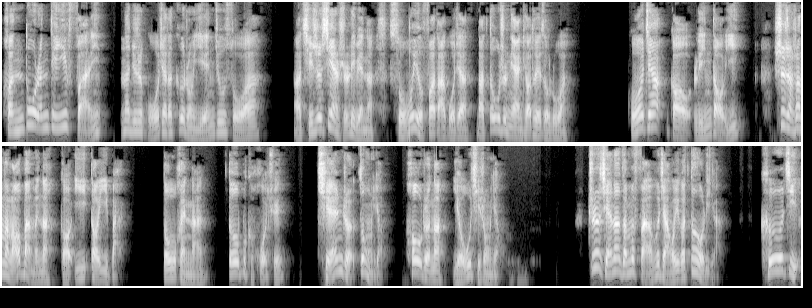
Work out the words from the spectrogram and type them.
很多人第一反应那就是国家的各种研究所啊啊，其实现实里边呢，所有发达国家那都是两条腿走路啊。国家搞零到一，市场上的老板们呢搞一到一百，都很难，都不可或缺，前者重要，后者呢尤其重要。之前呢，咱们反复讲过一个道理啊，科技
